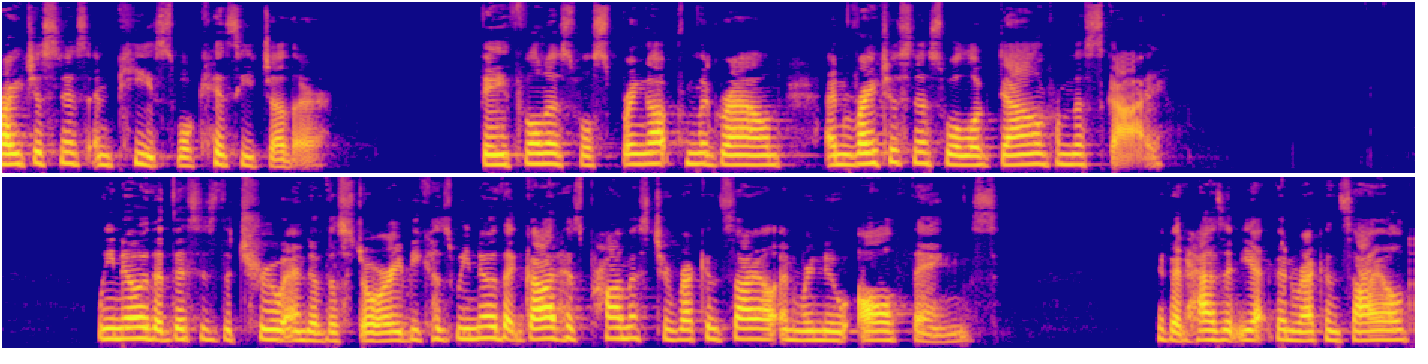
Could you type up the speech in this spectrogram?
Righteousness and peace will kiss each other. Faithfulness will spring up from the ground, and righteousness will look down from the sky. We know that this is the true end of the story because we know that God has promised to reconcile and renew all things. If it hasn't yet been reconciled,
